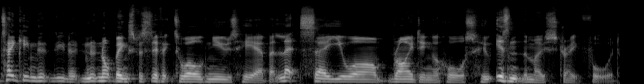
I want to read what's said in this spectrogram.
taking the you know not being specific to old news here, but let's say you are riding a horse who isn't the most straightforward,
